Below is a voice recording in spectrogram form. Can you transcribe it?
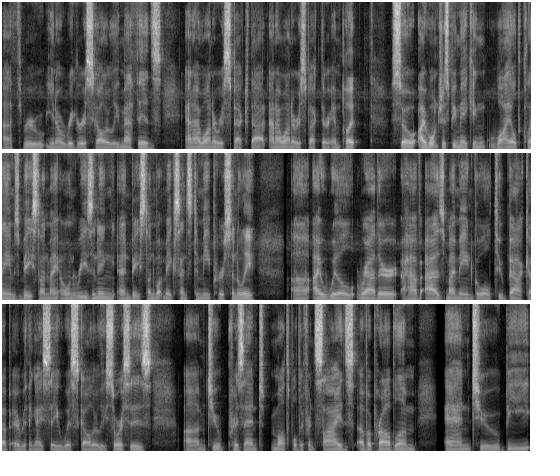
uh, through you know rigorous scholarly methods and i want to respect that and i want to respect their input so I won't just be making wild claims based on my own reasoning and based on what makes sense to me personally. Uh, I will rather have as my main goal to back up everything I say with scholarly sources, um, to present multiple different sides of a problem, and to be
